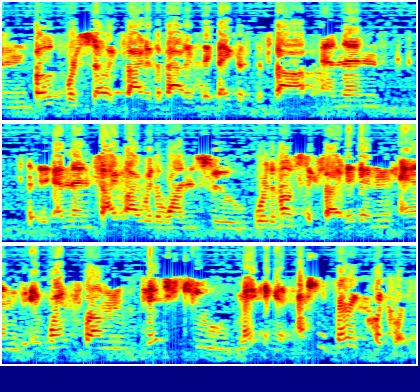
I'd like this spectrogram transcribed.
and both were so excited about it they begged us to stop, and then and then sci-fi were the ones who were the most excited, and and it went from pitch to making it actually very quickly.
